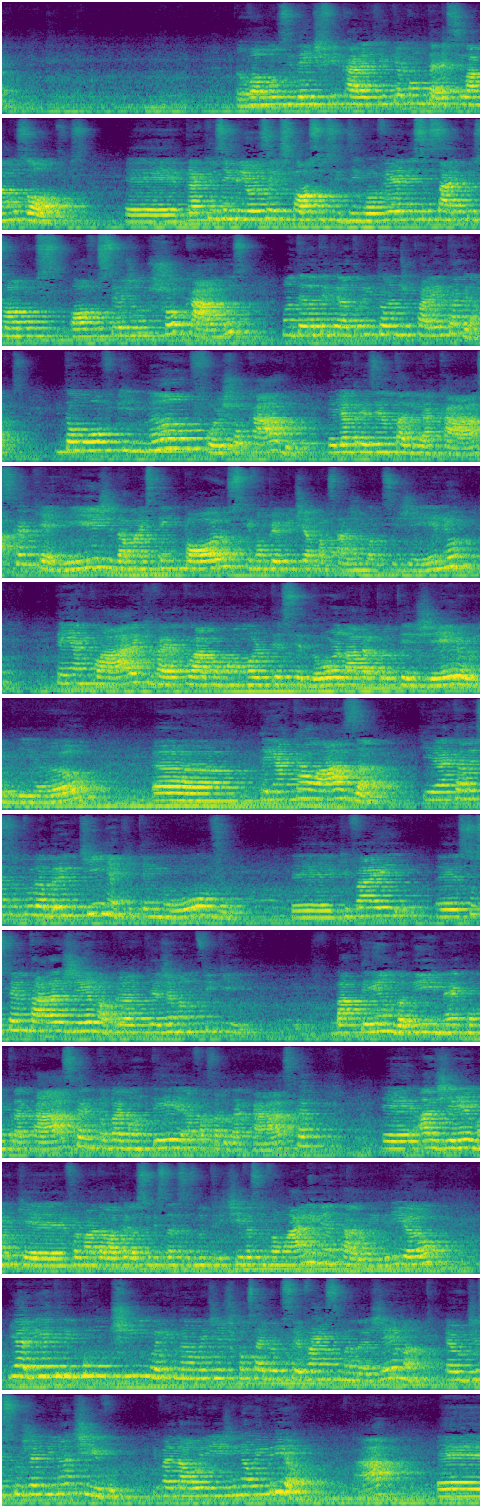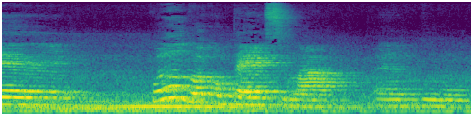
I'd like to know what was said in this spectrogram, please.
Então vamos identificar aqui o que acontece lá nos ovos. É, Para que os embriões eles possam se desenvolver, é necessário que os ovos, ovos sejam chocados, mantendo a temperatura em torno de 40 graus. Então, o ovo que não foi chocado, ele apresenta ali a casca, que é rígida, mas tem poros que vão permitir a passagem do oxigênio. Tem a clara, que vai atuar como um amortecedor lá para proteger o embrião. Uh, tem a calasa, que é aquela estrutura branquinha que tem no ovo, é, que vai é, sustentar a gema, para que a gema não fique batendo ali né, contra a casca, então vai manter afastado da casca. É, a gema, que é formada lá pelas substâncias nutritivas que vão alimentar o embrião, e ali aquele pontinho ali que normalmente a gente consegue observar em cima da gema é o disco germinativo, que vai dar origem ao embrião. Tá? É, quando acontece lá é, do,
